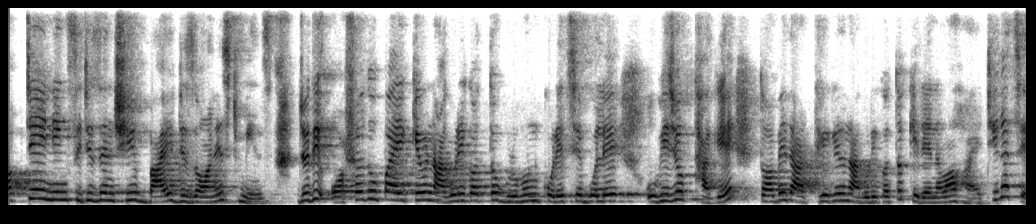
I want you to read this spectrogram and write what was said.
obtaining citizenship by dishonest means যদি অসৎ উপায়ে কেউ নাগরিকত্ব গ্রহণ করেছে বলে অভিযোগ থাকে, তবে তার থেকে কিন্তু নাগরিকত্ব কেড়ে নেওয়া হয়, ঠিক আছে?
